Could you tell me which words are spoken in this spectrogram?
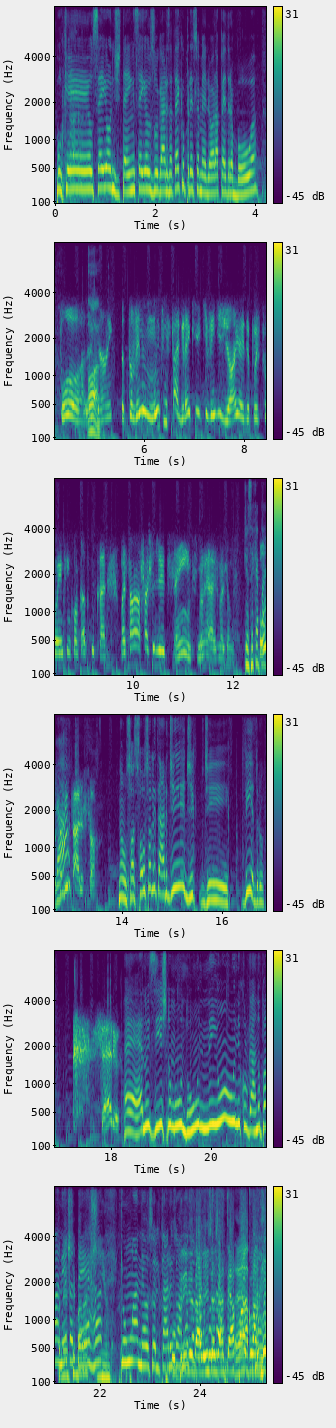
porque eu sei onde tem, sei os lugares, até que o preço é melhor, a pedra é boa. Porra, Ó. legal, hein? Eu tô vendo muito Instagram que, que vende joia e depois tu entra em contato com o cara. Mas tá na faixa de 800, mil reais, mais ou menos. Que você quer Ou pagar? solitário só. Não, só se for um solitário de, de, de vidro. Sério? É, não existe no mundo um, nenhum único lugar no planeta Terra baratinho. que um anel solitário... O um anel brilho da Lígia já até É, apagou. apagou.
